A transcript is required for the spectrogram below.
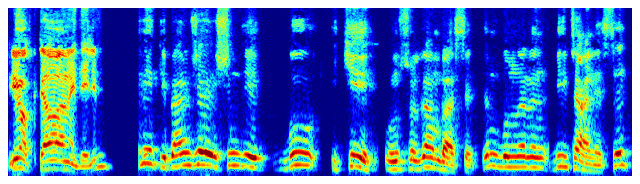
Yok devam edelim. Tabii ki bence şimdi bu iki unsurdan bahsettim. Bunların bir tanesi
